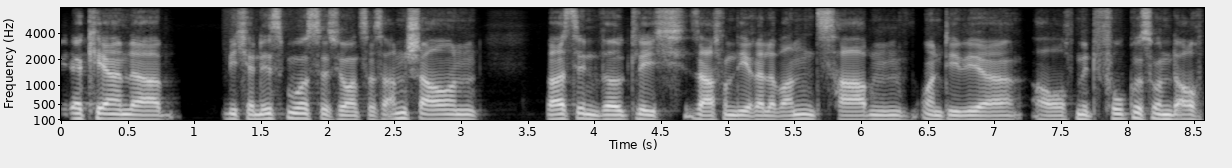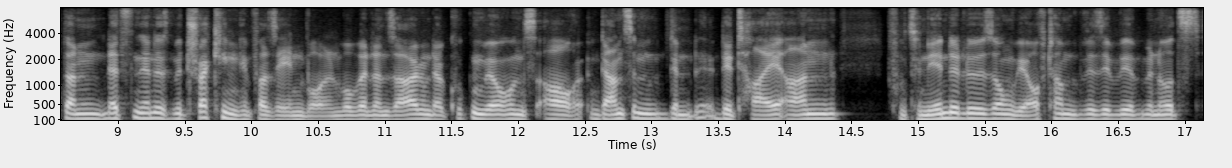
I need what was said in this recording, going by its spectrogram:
wiederkehrender Mechanismus, dass wir uns das anschauen. Was sind wirklich Sachen, die Relevanz haben und die wir auch mit Fokus und auch dann letzten Endes mit Tracking versehen wollen, wo wir dann sagen, da gucken wir uns auch ganz im Detail an, funktionierende Lösungen, wie oft haben wir sie benutzt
